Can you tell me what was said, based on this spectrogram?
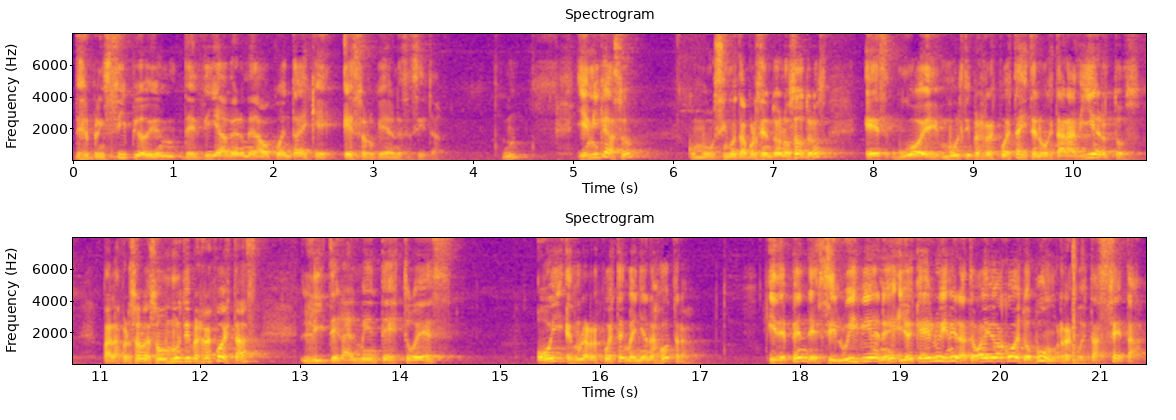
desde el principio debí haberme dado cuenta de que eso es lo que ella necesita. Y en mi caso, como 50% de nosotros, es, voy, múltiples respuestas y tenemos que estar abiertos. Para las personas que somos múltiples respuestas, Literalmente esto es, hoy es una respuesta y mañana es otra. Y depende, si Luis viene y yo que Luis, mira, te voy a ayudar con esto, ¡pum! Respuesta Z.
